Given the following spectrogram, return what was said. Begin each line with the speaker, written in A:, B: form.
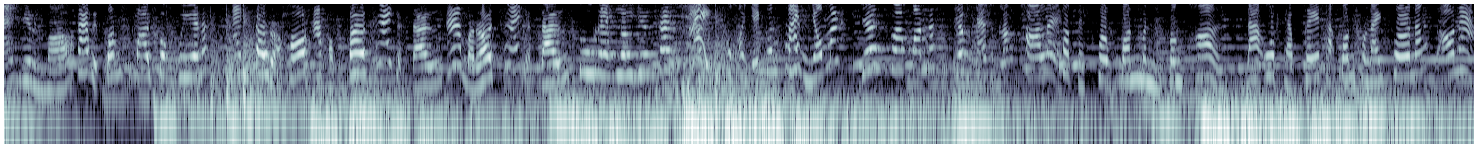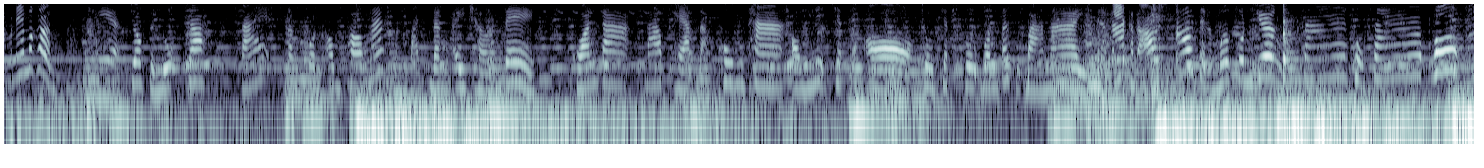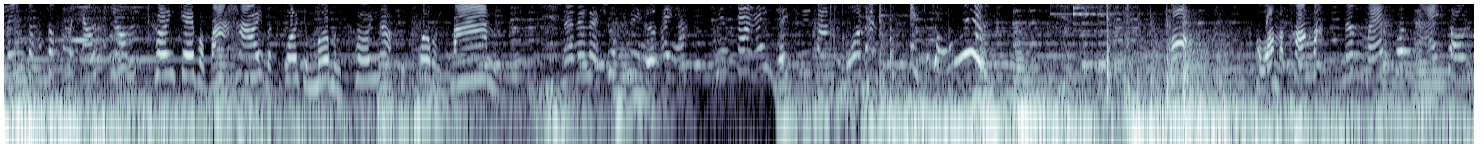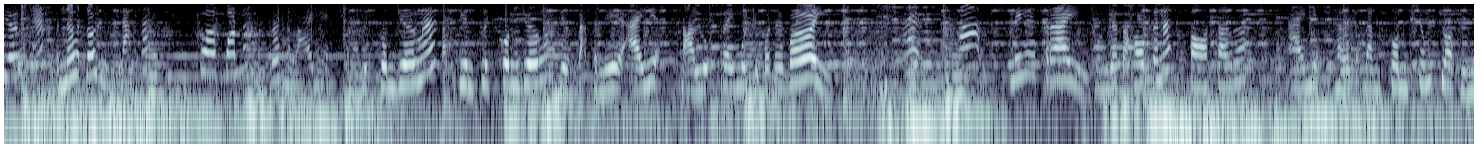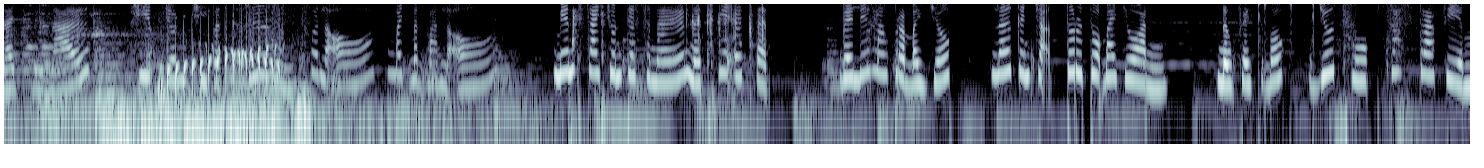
A: អញវាមិនមកតាវាប៉ុនខ្មោចពុកវាណាអញទៅរហូតអា7ថ្ងៃក៏ទៅអា100ថ្ងៃក៏ទៅទូរែកលុយយើងទៅ
B: ហេកុំឲ្យនិយាយគុណស្រ័យមកខ្ញុំណា
A: យើងធ្វើប៉ុនណាយើងមិនដែលសម្លឹងផលទេ
B: គាត់តែធ្វើបន់មិនពឹងផលដើរអួតប្រាប់គេថាបន់ខ្លួនឯងធ្វើហ្នឹង
A: អូនណាម្នេះមកកូននេះយកទៅលក់ចាស់តែដឹងគុណអ៊ំផងណាមិនបាច់ដឹងអីច្រើនទេគ្រាន់តែដើរប្រាប់ដាក់ភូមិថាអ៊ំនេះចិត្តល្អចូលចិត្តធ្វើបុណ្យទៅគឺបានហើយអ្នកណាក៏ដោយឲ្យតែល្មើគុណយើងសាធុសាធុ
C: មានសុកសុកមិនឲ្យខ្ញុំ
A: ឃើញគេពិ បាកហើយបើធ្វើជាមើលមិនឃើញណោះគឺធ្វើមិនបានណែណែណែជួបគ្នារឿងអីហ៎មានការអីនិយាយគ្នាតាមប្រមូលដែរអីចូល
B: អូព្រោះមកថងមក
A: នឹងមែនគុណតែឯងសងយើងណាបនើដូចមិនដាក់ណាធ្វើប៉ុនណាមិនរើសកន្លែងទេភ្លេចគុណយើងណាហ៊ានភ្លេចគុណយើងយើងដាក់តនីឲ្យឯងនេះដើរលក់ត្រីមួយជីវិតអីវើយអេអននេះឯត្រីខ្ញុំយកទៅហូបទៅណាតទៅ ឯងនេះត្រូវតែដឹងគុណខ្ញុំជាប់ពីនិច្ចឬនៅ
D: ភាពយន្តជីវិតរឿងធ្វើល្អមិនបានបានល្អមានផ្សាយជូនទស្សនានៅថ្ងៃអាទិត្យវេលាម៉ោង8យប់លើកញ្ចក់ទូរទស្សន៍បាយ័ននិង Facebook YouTube Sastra Film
